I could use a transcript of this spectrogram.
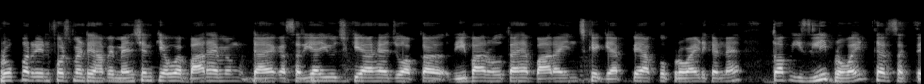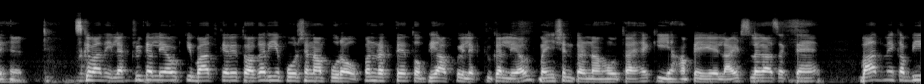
प्रॉपर रेनफोर्समेंट यहाँ पे मेंशन किया हुआ है। बारह एम एम डाया का सरिया यूज़ किया है, जो आपका रीबार होता है। बारह इंच के गैप पे आपको प्रोवाइड करना है तो आप इजिली प्रोवाइड कर सकते हैं। इसके बाद इलेक्ट्रिकल लेआउट की बात करें तो अगर ये पोर्शन आप पूरा ओपन रखते हैं तो भी आपको इलेक्ट्रिकल लेआउट मेंशन करना होता है कि यहाँ पे ये लाइट्स लगा सकते हैं। बाद में कभी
